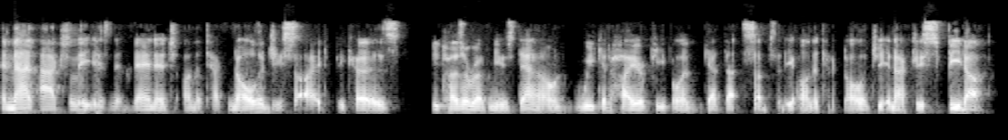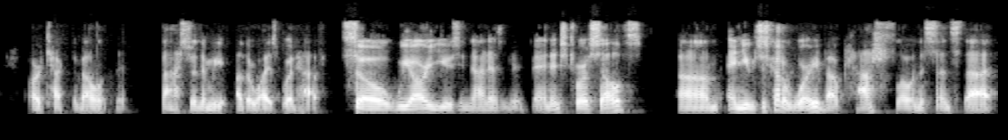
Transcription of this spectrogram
And that actually is an advantage on the technology side because because our revenue is down, we could hire people and get that subsidy on the technology and actually speed up our tech development faster than we otherwise would have. So we are using that as an advantage to ourselves. Um, and you just got to worry about cash flow in the sense that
